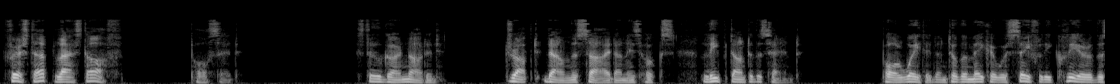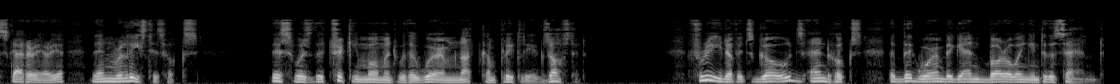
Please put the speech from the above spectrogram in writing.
First up, last off, Paul said. Stilgar nodded, dropped down the side on his hooks, leaped onto the sand. Paul waited until the Maker was safely clear of the scatter area, then released his hooks. This was the tricky moment with a worm not completely exhausted. Freed of its goads and hooks, the big worm began burrowing into the sand.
